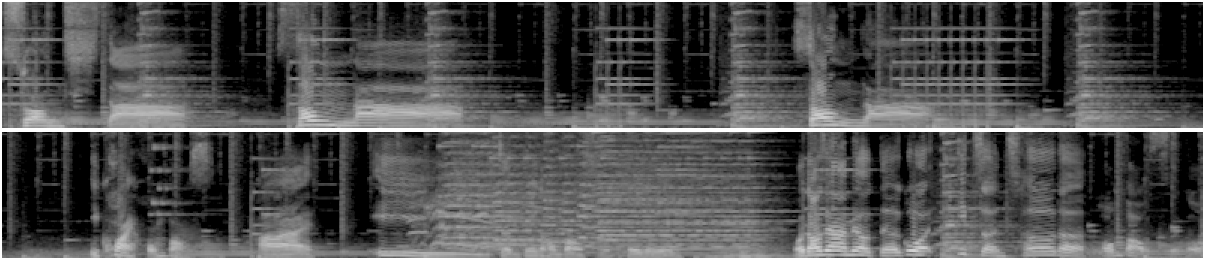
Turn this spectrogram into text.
爽啦，送啦，送啦！一块红宝石，哎，一整堆的红宝石，可以可以可以。我到现在还没有得过一整车的红宝石过，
